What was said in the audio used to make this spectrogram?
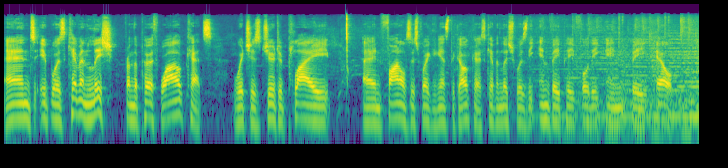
And it was Kevin Lisch from the Perth Wildcats, which is due to play in finals this week against the Gold Coast. Kevin Lisch was the MVP for the NBL.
